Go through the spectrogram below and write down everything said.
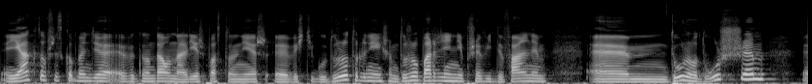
jak to wszystko będzie wyglądało na Lierz Bastognierz, e, wyścigu dużo trudniejszym, dużo bardziej nieprzewidywalnym, dużo dłuższym, e,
